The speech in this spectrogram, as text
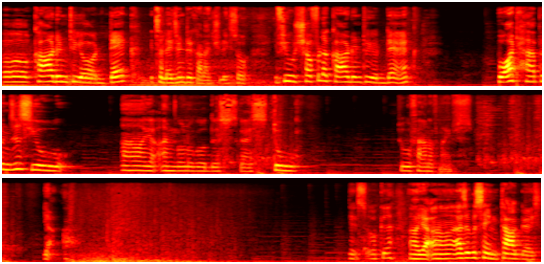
a card into your deck, it's a legendary card actually. So if you shuffle a card into your deck, what happens is you, uh, yeah, I'm gonna go this guys, two, two fan of knives. Yeah. Yes, okay. Uh, yeah, uh, as I was saying, Tark guys.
